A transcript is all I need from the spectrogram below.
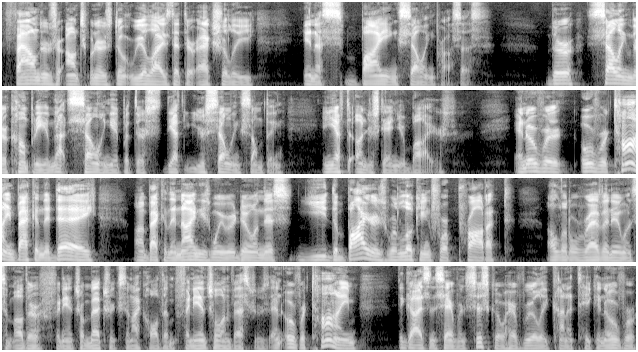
founders or entrepreneurs don't realize that they're actually in a buying selling process. They're selling their company. and not selling it, but they're you're selling something, and you have to understand your buyers. And over over time, back in the day, um, back in the '90s when we were doing this, you, the buyers were looking for product, a little revenue, and some other financial metrics, and I call them financial investors. And over time, the guys in San Francisco have really kind of taken over,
